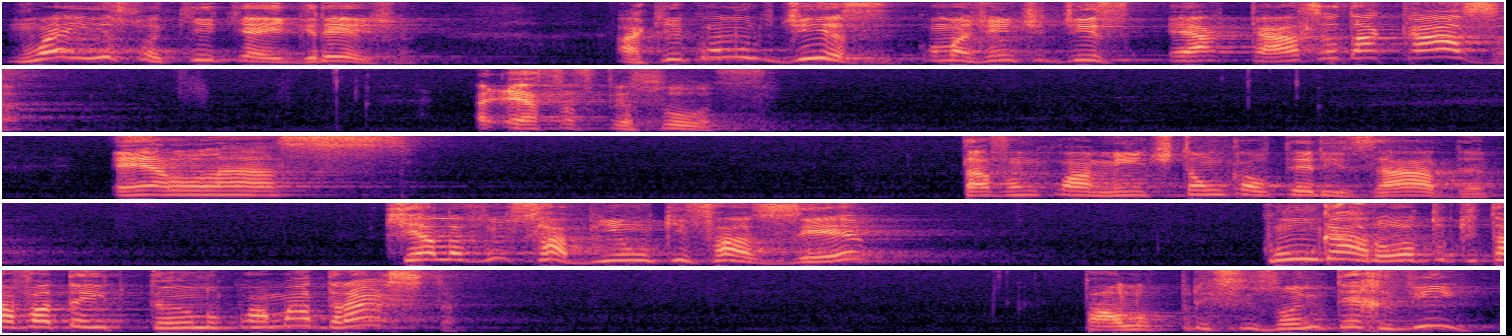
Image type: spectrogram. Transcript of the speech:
Não é isso aqui que é a igreja. Aqui, como diz, como a gente diz, é a casa da casa. Essas pessoas elas estavam com a mente tão cauterizada que elas não sabiam o que fazer com um garoto que estava deitando com a madrasta. Paulo precisou intervir.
